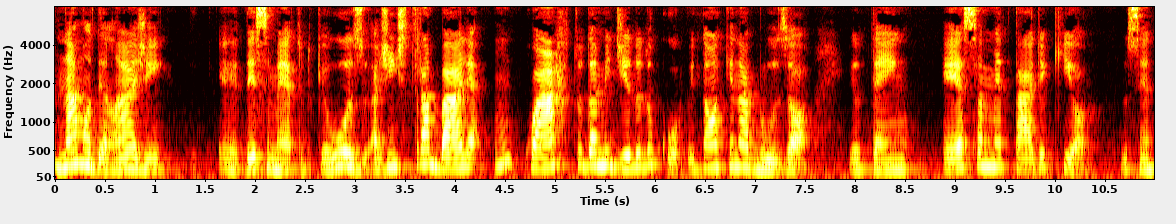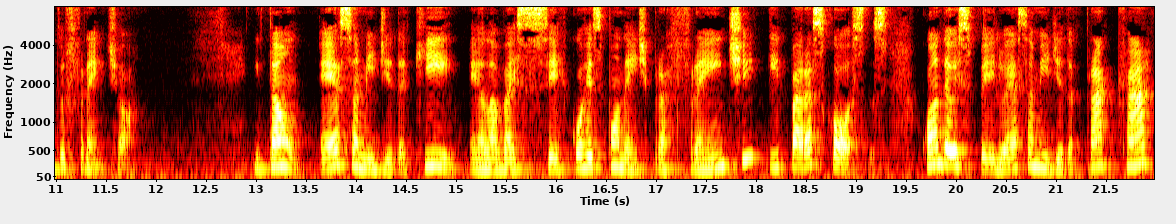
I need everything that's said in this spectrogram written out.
na modelagem é, desse método que eu uso, a gente trabalha um quarto da medida do corpo. Então, aqui na blusa, ó, eu tenho essa metade aqui, ó, do centro-frente, ó. Então, essa medida aqui, ela vai ser correspondente para frente e para as costas. Quando eu espelho essa medida para cá,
